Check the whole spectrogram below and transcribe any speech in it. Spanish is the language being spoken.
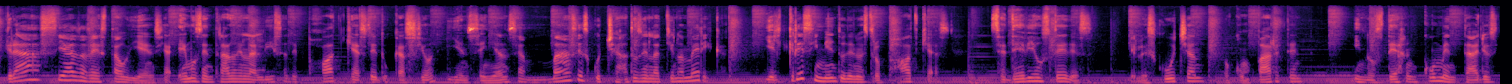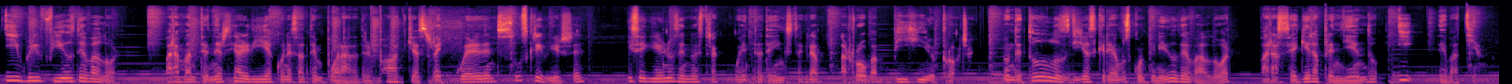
Gracias a esta audiencia hemos entrado en la lista de podcasts de educación y enseñanza más escuchados en Latinoamérica. Y el crecimiento de nuestro podcast se debe a ustedes, que lo escuchan, lo comparten y nos dejan comentarios y reviews de valor. Para mantenerse al día con esta temporada del podcast, recuerden suscribirse y seguirnos en nuestra cuenta de Instagram arroba BeHereProject, donde todos los días creamos contenido de valor para seguir aprendiendo y debatiendo.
